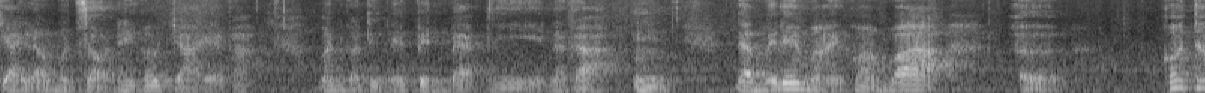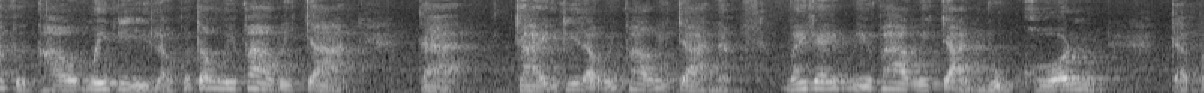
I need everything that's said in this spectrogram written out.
ใจเรามันสอนให้เข้าใจอะค่ะ มันก็ถึงได้เป็นแบบนี้นะคะแต่ไม่ได้หมายความว่าเออก็ถ้าเผื่อเขาไม่ดีเราก็ต้องวิพากษ์วิจารณ์ แต่ใจที่เราวิพากษ์วิจารณ์นะไม่ได้วิพากษ์วิจารณ์บุคคล แต่ไป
